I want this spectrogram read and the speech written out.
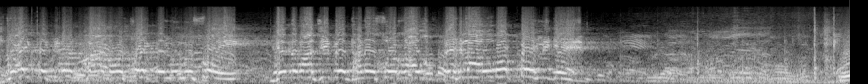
स्ट्राइक पे किरण खान और स्ट्राइक पे लुलू स्वाई। गेंदबाजी पे धनेश्वर राउत, पहला ओवर पहली गेंद छह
